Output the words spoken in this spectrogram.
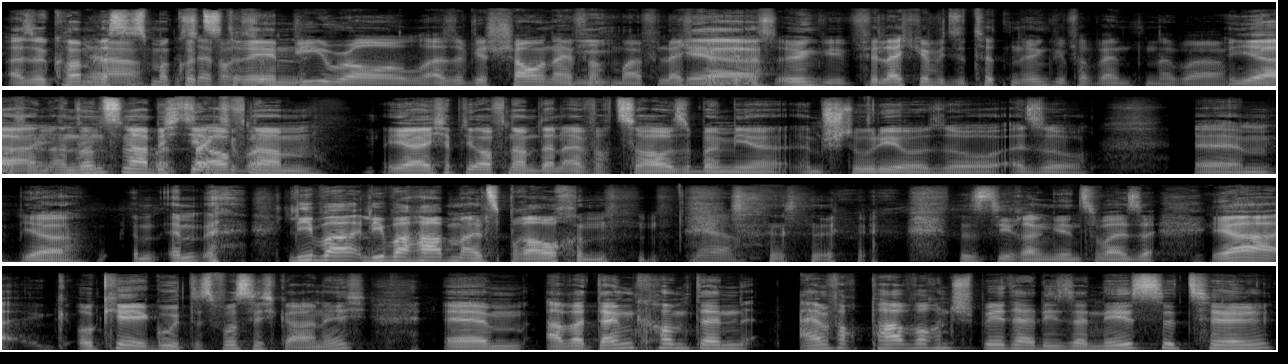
Also komm, lass uns mal kurz drehen. So B-Roll, also wir schauen einfach mal. Vielleicht ja. können wir das irgendwie, vielleicht können wir diese Titten irgendwie verwenden, aber ja, ansonsten habe ich die Aufnahmen, ja, ich habe die Aufnahmen dann einfach zu Hause bei mir im Studio, so, also, ähm, ja, im, im, lieber, lieber haben als brauchen. Ja. das ist die Herangehensweise. Ja, okay, gut, das wusste ich gar nicht. Ähm, aber dann kommt dann einfach ein paar Wochen später dieser nächste Till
